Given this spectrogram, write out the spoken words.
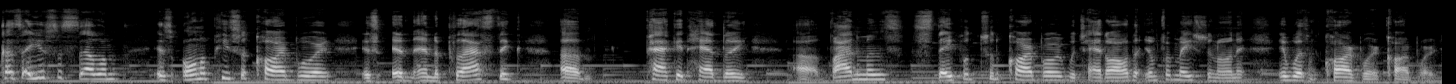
Because they used to sell them, it's on a piece of cardboard, it's in, and the plastic um, packet had the uh, vitamins stapled to the cardboard, which had all the information on it. It wasn't cardboard, cardboard,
